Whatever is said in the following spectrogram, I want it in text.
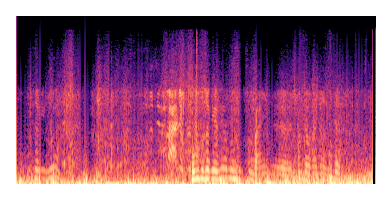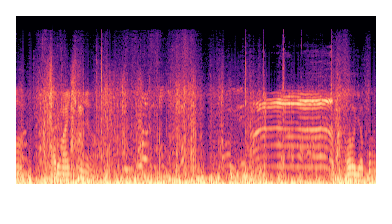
본부석이고요. 본부석에 회원님들 좀 많이 어, 참석을 하셨는데. 어, 날이 많이 춥네요. 어 옆방에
